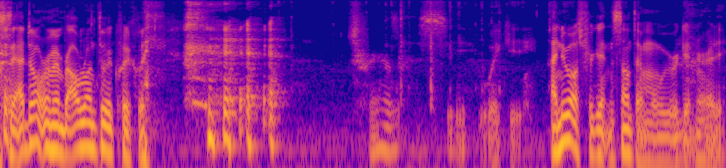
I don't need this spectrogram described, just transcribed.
Say, I don't remember. I'll run through it quickly. Trails SC Wiki. I knew I was forgetting something when we were getting ready,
